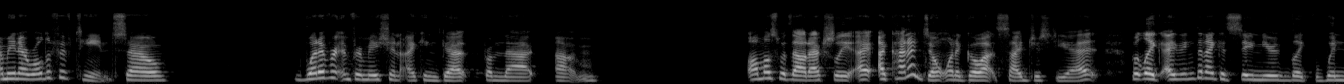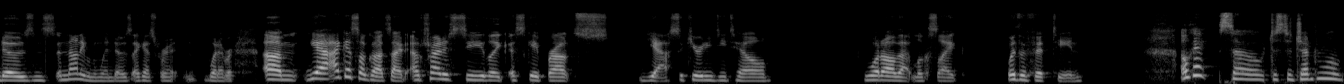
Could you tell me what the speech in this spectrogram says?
I mean I rolled a 15, so whatever information I can get from that, um almost without actually I, I kind of don't want to go outside just yet, but like I think that I could stay near like windows and, and not even windows, I guess for whatever. Um yeah, I guess I'll go outside. I'll try to see like escape routes, yeah, security detail, what all that looks like with a 15. Okay, so just a general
